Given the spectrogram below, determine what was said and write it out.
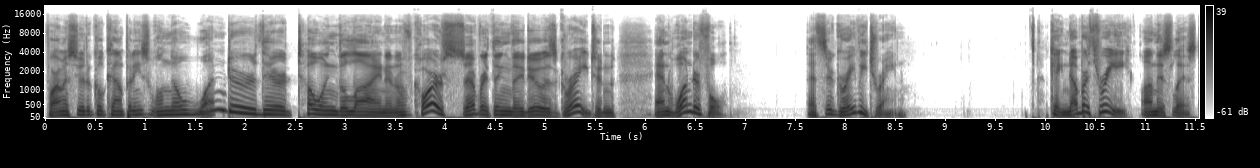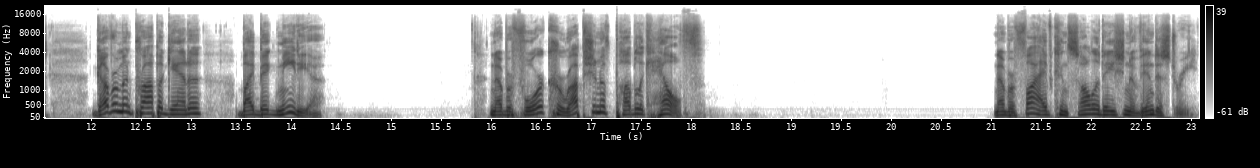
pharmaceutical companies, well, no wonder they're toeing the line. And of course, everything they do is great and, and wonderful. That's their gravy train. Okay, number three on this list government propaganda by big media. Number four, corruption of public health. Number five, consolidation of industry.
